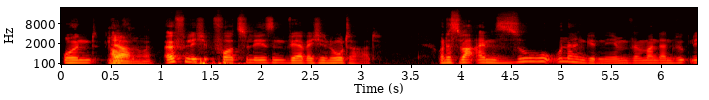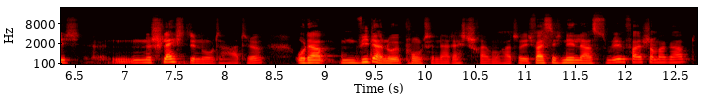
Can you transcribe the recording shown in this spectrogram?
Und auch Ja, öffentlich vorzulesen, wer welche Note hat. Und es war einem so unangenehm, wenn man dann wirklich eine schlechte Note hatte oder wieder null Punkte in der Rechtschreibung hatte. Ich weiß nicht, Nele, hast du den Fall schon mal gehabt?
